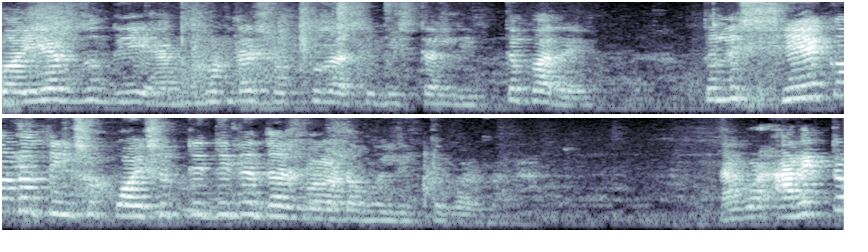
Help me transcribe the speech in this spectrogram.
লয়ার যদি এক ঘন্টায় সত্তর আশি পৃষ্ঠা লিখতে পারে, তাহলে সে কোনো তিনশো পঁয়ষট্টি দিনে দশ বারোটা বই লিখতে পারবে না। তারপর আরেকটা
